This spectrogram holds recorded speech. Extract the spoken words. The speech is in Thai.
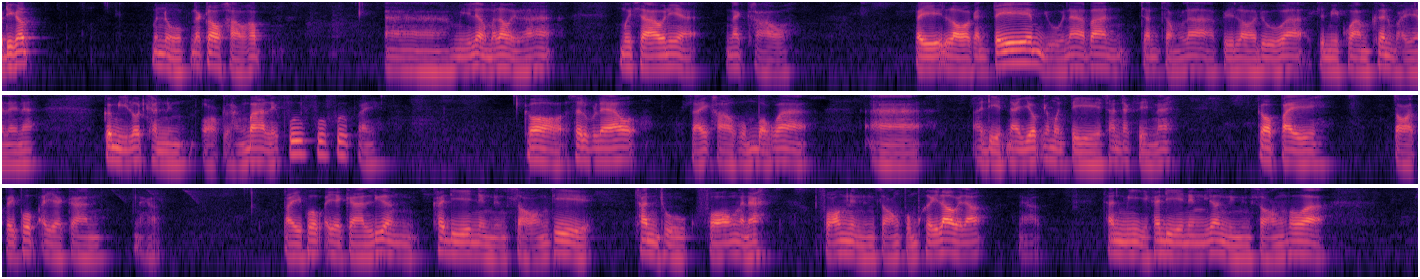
วัสดีครับมโนกนักเล่าข่าวครับ อ่า มีเรื่องมาเล่าอีกแล้วฮะ เมื่อเช้าเนี่ย นักข่าว ไปรอกันเต็มอยู่หน้าบ้านจันทร์สองล่าไปรอดูว่าจะมีความเคลื่อนไหวอะไรนะ ก็มีรถคันหนึ่งออกหลังบ้านเลยฟืบฟืบฟืบไป ก็สรุปแล้วสายข่าวผมบอกว่า อ่า อดีตนายกรัฐมนตรีท่านทักษิณนะก็ไปตอดไปพบอายการ นะครับ ไปพบอายการเรื่องคดี1นึที่ท่านถูกฟ้องอะนะฟ้อง1นึผมเคยเล่าไปแล้วนะครับ ท่านมีอีกคดีหนึ่งเรื่อง1นึเพราะว่า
